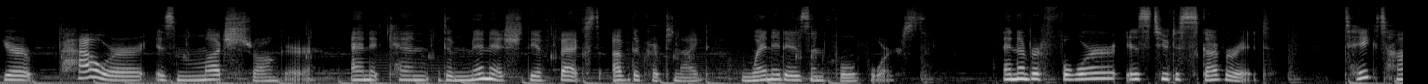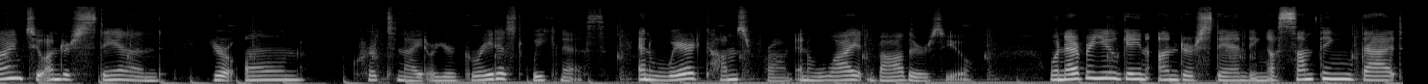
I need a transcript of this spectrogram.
your power is much stronger and it can diminish the effects of the kryptonite when it is in full force. And number four is to discover it. Take time to understand your own kryptonite or your greatest weakness and where it comes from and why it bothers you. Whenever you gain understanding of something that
